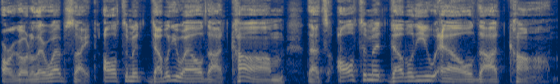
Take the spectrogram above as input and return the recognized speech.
or go to their website, ultimatewl.com. That's ultimatewl.com.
